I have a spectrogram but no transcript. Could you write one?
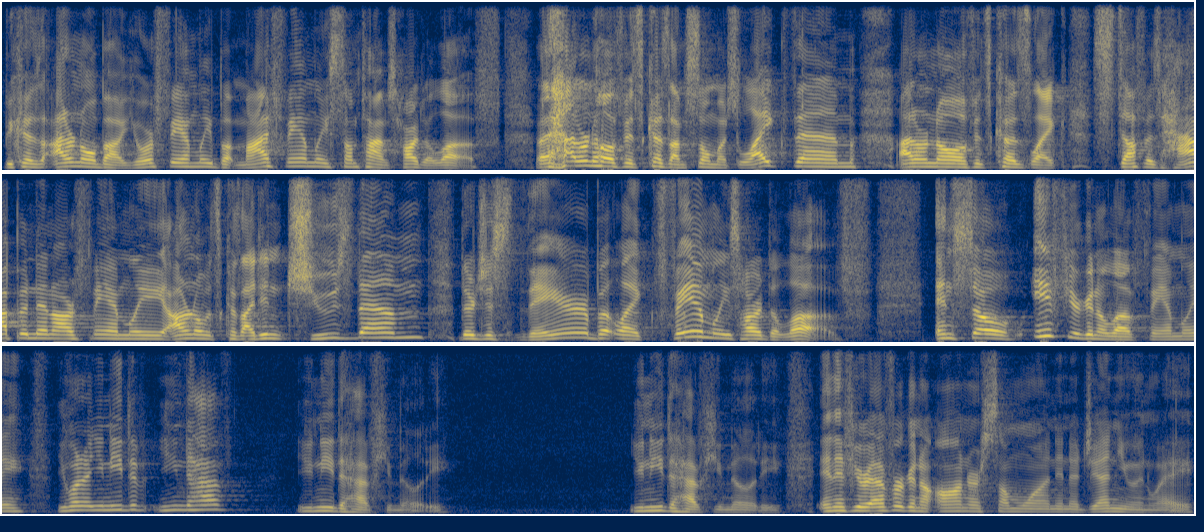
because I don't know about your family, but my family sometimes hard to love. I don't know if it's because I'm so much like them. I don't know if it's because like stuff has happened in our family. I don't know if it's because I didn't choose them. They're just there, but like family's hard to love. And so if you're gonna love family, you want to you need to you need to have you need to have humility. You need to have humility. And if you're ever going to honor someone in a genuine way,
